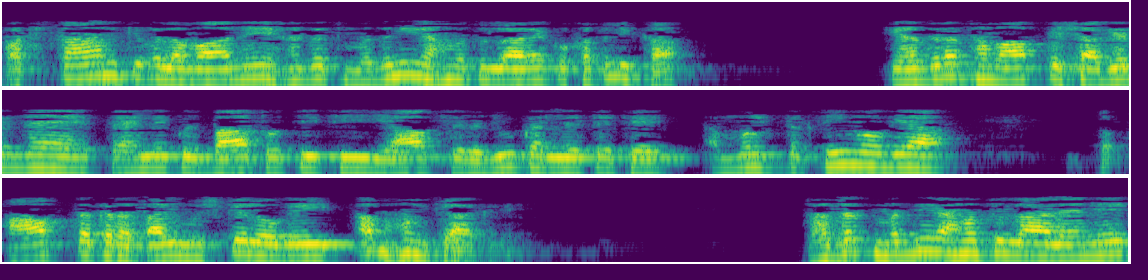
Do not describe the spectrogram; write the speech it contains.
پاکستان کے علماء نے حضرت مدنی رحمت اللہ علیہ کو خط لکھا کہ حضرت ہم آپ کے شاگرد ہیں، پہلے کوئی بات ہوتی تھی یا آپ سے رجوع کر لیتے تھے، اب ملک تقسیم ہو گیا، تو آپ تک رسائی مشکل ہو گئی، اب ہم کیا کریں؟ حضرت مدنی رحمت اللہ علیہ نے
